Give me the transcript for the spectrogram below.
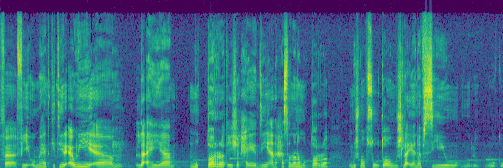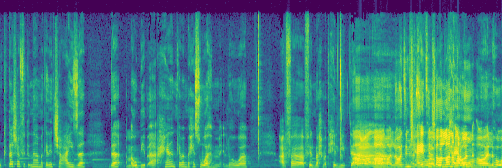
ففي أمهات كتير قوي لا هي مضطرة تعيش الحياة دي أنا حاسة إن أنا مضطرة ومش مبسوطه ومش لاقيه نفسي و... و... واكتشفت انها ما كانتش عايزه ده أو. بيبقى أحيانا كمان بحسه وهم اللي هو عارفه فيلم احمد حلمي آه بتاع آه آه اللي هو دي مش حياتي هو ان شاء الله أنا. هقوم آه اللي هو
